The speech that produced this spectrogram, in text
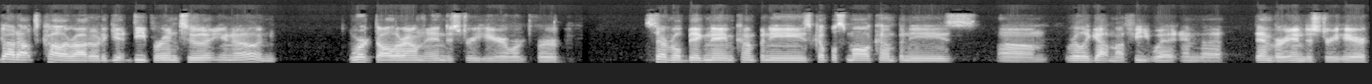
got out to Colorado to get deeper into it, you know, and worked all around the industry here. Worked for several big name companies, couple small companies. Um, really got my feet wet in the Denver industry here.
